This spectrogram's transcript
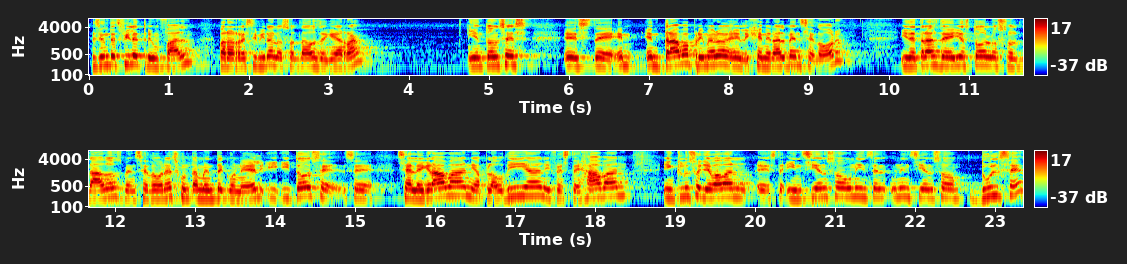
se hacía un desfile triunfal para recibir a los soldados de guerra. Y entonces este, entraba primero el general vencedor, y detrás de ellos todos los soldados vencedores juntamente con él, y, todos se, alegraban y aplaudían y festejaban, incluso llevaban este, incienso, un, incienso, dulce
